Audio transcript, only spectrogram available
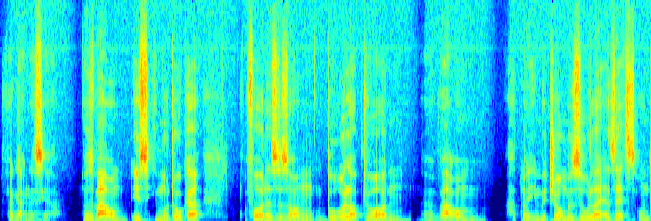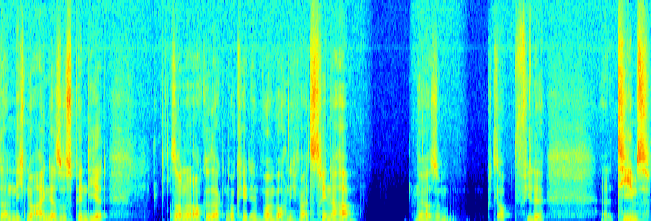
vergangenes Jahr? Also warum ist Imo Udoka vor der Saison beurlaubt worden? Äh, warum hat man ihn mit Joe Missoula ersetzt und dann nicht nur ein Jahr suspendiert, sondern auch gesagt, okay, den wollen wir auch nicht mehr als Trainer haben. Ne, also ich glaube, viele äh, Teams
